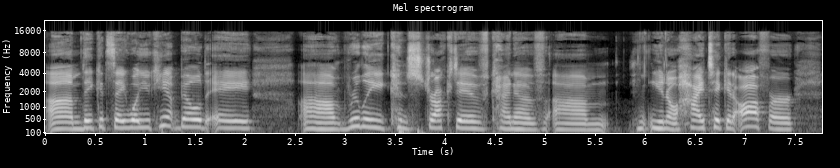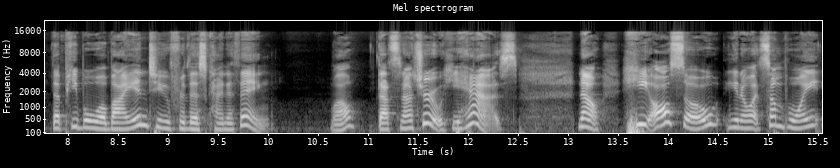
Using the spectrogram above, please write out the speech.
Um, they could say, well, you can't build a uh, really constructive kind of um, you know high ticket offer that people will buy into for this kind of thing. Well, that's not true. He has. Now, he also, you know, at some point,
